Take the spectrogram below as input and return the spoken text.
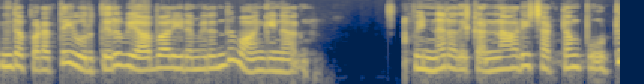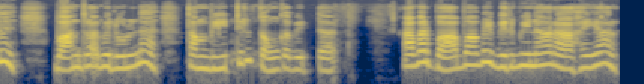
இந்த படத்தை ஒரு தெரு வியாபாரியிடமிருந்து வாங்கினார். பின்னர் அதை கண்ணாடி சட்டம் போட்டு பாந்திராவில் உள்ள தம் வீட்டில் தொங்கவிட்டார். அவர் பாபாவை விரும்பினார் ஆகையால்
